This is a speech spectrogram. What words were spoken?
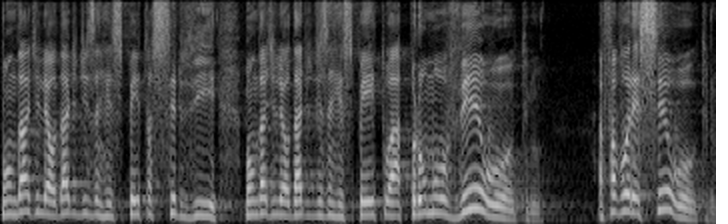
Bondade e lealdade dizem respeito a servir, bondade e lealdade dizem respeito a promover o outro, a favorecer o outro,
